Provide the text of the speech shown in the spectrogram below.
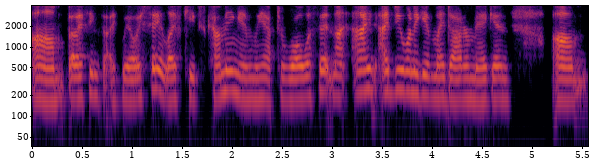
um, but i think like we always say life keeps coming and we have to roll with it and i i, do want to give my daughter megan um,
